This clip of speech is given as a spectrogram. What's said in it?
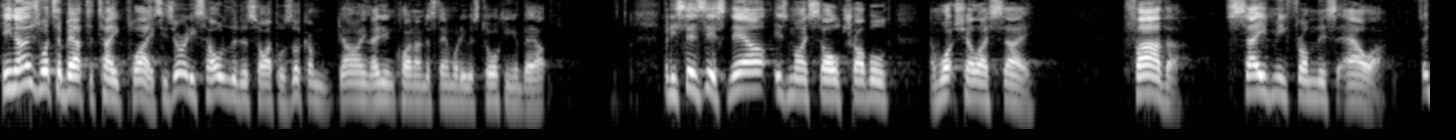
He knows what's about to take place. He's already told the disciples, Look, I'm going. They didn't quite understand what he was talking about. But he says this Now is my soul troubled, and what shall I say? Father, save me from this hour. So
